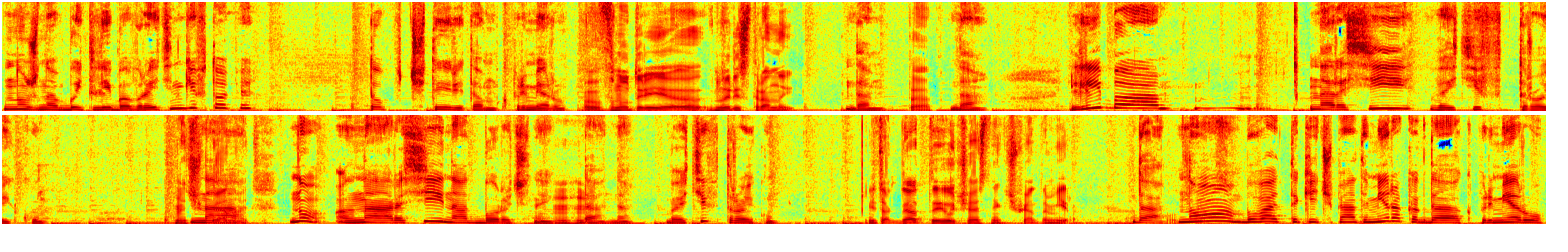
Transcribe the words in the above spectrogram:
нужно быть либо в рейтинге в топе, топ-4 там, к примеру, Внутри, э, внутри страны. да, Так. да. Либо на России войти в тройку. На На, ну, на России на отборочной, Мгм. да, да. Войти в тройку. И тогда ты участник чемпионата мира. Да, но бывают такие чемпионаты мира, когда, к примеру,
